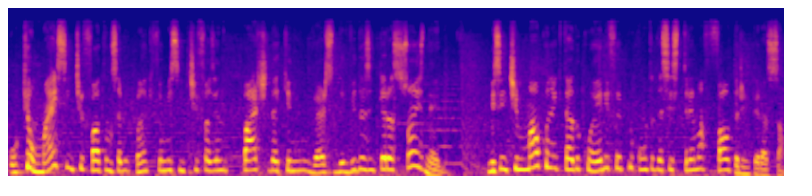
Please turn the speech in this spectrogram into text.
o que eu mais senti falta no Cyberpunk foi me sentir fazendo parte daquele universo devido às interações nele. Me senti mal conectado com ele foi por conta dessa extrema falta de interação.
